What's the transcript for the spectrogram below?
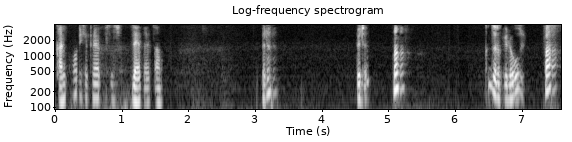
Kann ich auch nicht erklären, das ist sehr seltsam. Bitte? Bitte? Hm? Können Sie das wiederholen? Was?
